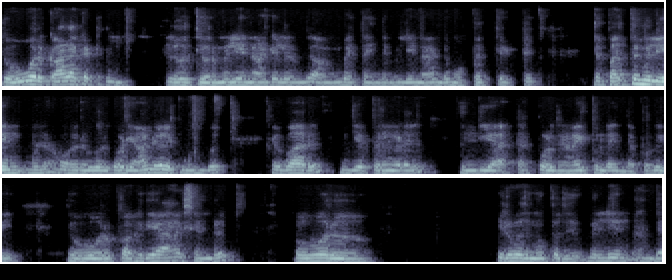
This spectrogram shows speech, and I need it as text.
ஒவ்வொரு காலகட்டத்திலும் எழுபத்தி ஒரு மில்லியன் ஆண்டிலிருந்து ஐம்பத்தைந்து மில்லியன் ஆண்டு முப்பத்தி எட்டு இந்த பத்து மில்லியன் ஒரு ஒரு கோடி ஆண்டுகளுக்கு முன்பு எவ்வாறு இந்திய பெருங்கடல் இந்தியா தற்பொழுது நினைத்துள்ள இந்த பகுதி ஒவ்வொரு பகுதியாக சென்று ஒவ்வொரு இருபது முப்பது மில்லியன் அந்த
